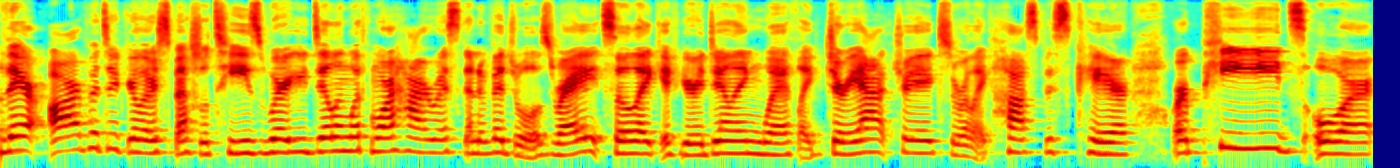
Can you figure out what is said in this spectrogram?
there are particular specialties where you're dealing with more high risk individuals, right? So, like, if you're dealing with like geriatrics or like hospice care or peds or,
